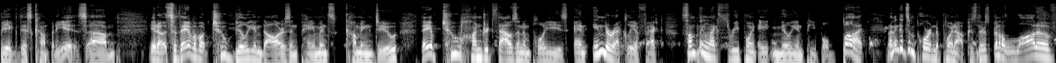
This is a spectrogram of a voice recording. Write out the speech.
big this company is. Um, you know, so they have about two billion dollars in payments coming due. They have two hundred thousand employees and indirectly affect something like three point eight million people. But I think it's important to point out because there's been a lot of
